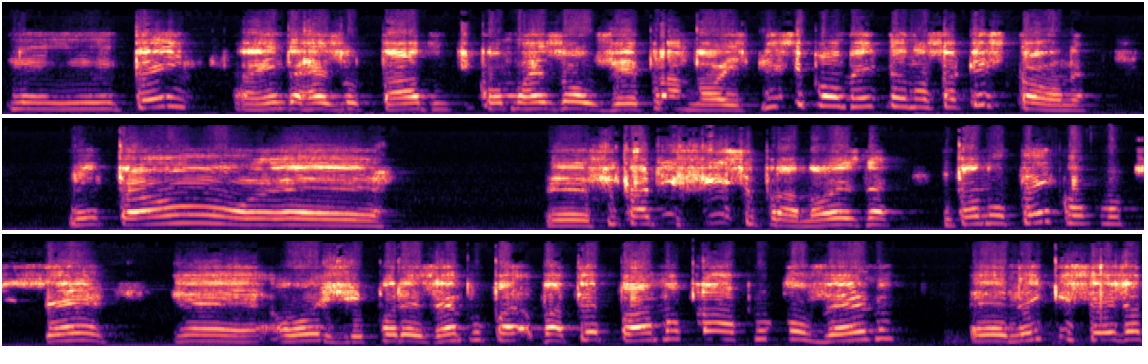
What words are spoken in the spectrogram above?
não, não, tem ainda resultado de como resolver para nós, principalmente da nossa questão, né? Então, é, é, fica difícil para nós, né? Então não tem como dizer é, hoje, por exemplo, bater palma para o governo, é, nem que seja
